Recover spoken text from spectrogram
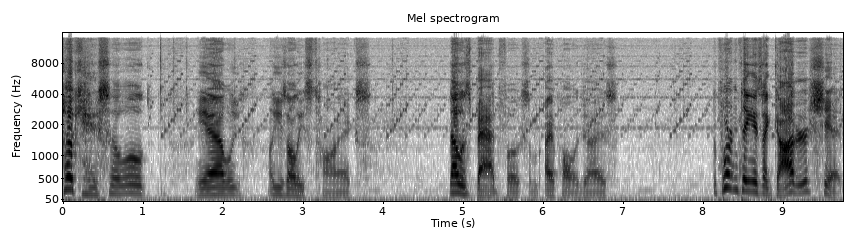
Okay, so we'll... Yeah, we... I'll use all these tonics. That was bad, folks. I apologize. The important thing is I got her. Shit.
